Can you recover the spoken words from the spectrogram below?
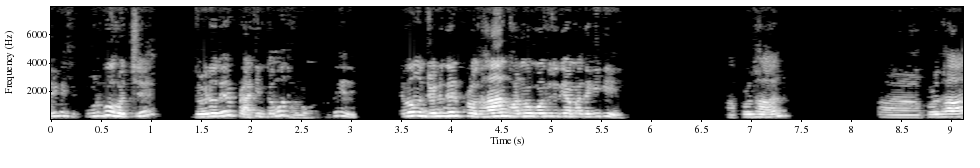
ঠিক আছে? পূর্ব হচ্ছে জৈনদের প্রাচীনতম ধর্মগ্রন্থ ঠিক আছে এবং জৈনদের প্রধান ধর্মগ্রন্থ যদি আমরা দেখি কি? প্রধান প্রধান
